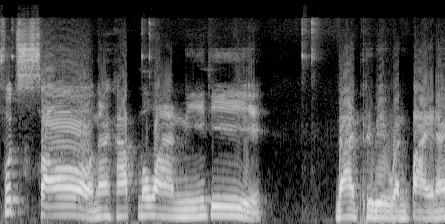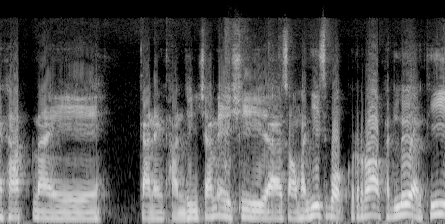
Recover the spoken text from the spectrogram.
ฟุตซอลนะครับ เมื่อวานนี้ที่ได้พรีวิวกันไปนะครับ ในการแข่งขันชิงแชมป์เอเชีย 2026 รอบคัดเลือกที่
